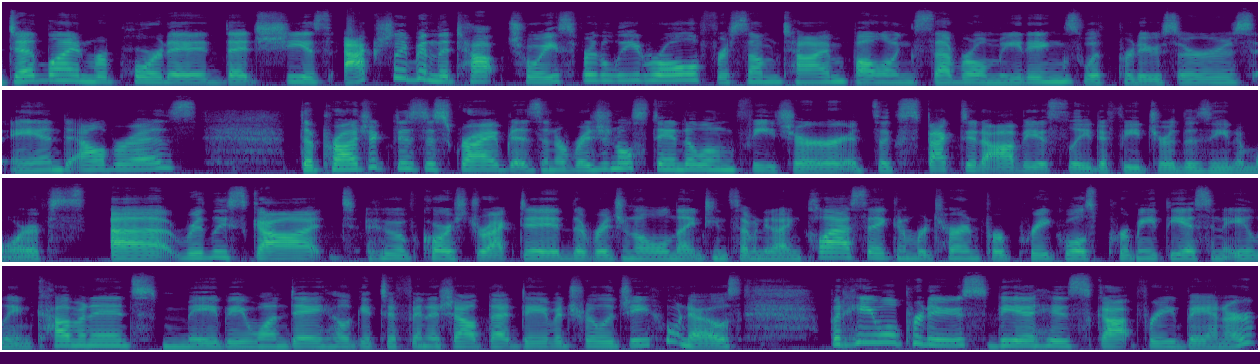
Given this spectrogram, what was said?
Deadline reported that she has actually been the top choice for the lead role for some time, following several meetings with producers and Alvarez. The project is described as an original standalone feature. It's expected, obviously, to feature the xenomorphs. Uh, Ridley Scott, who of course directed the original 1979 classic and returned for prequels Prometheus and Alien Covenant. Maybe one day he'll get to finish out that David trilogy. Who knows? But he will produce via his Scott Free banner.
